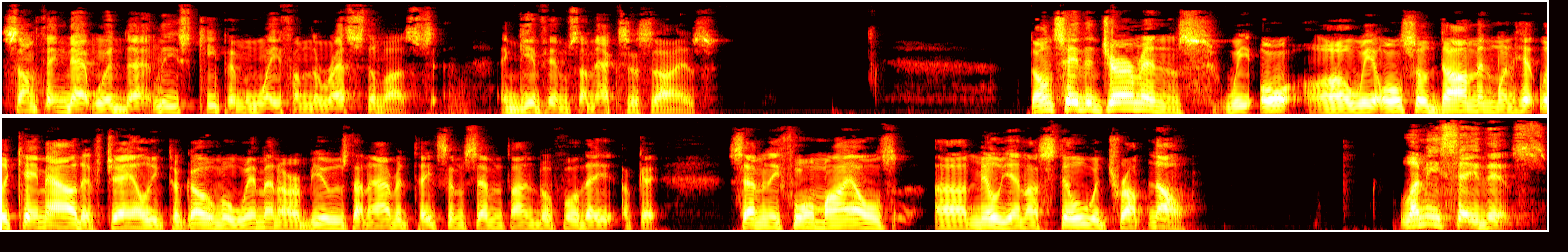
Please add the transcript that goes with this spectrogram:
Something that would at least keep him away from the rest of us and give him some exercise. Don't say the Germans. We all, uh, we also dumb. And when Hitler came out, if jail he took over, women are abused on average. Takes them seven times before they. Okay, seventy-four miles uh, million are still with Trump. No. Let me say this.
